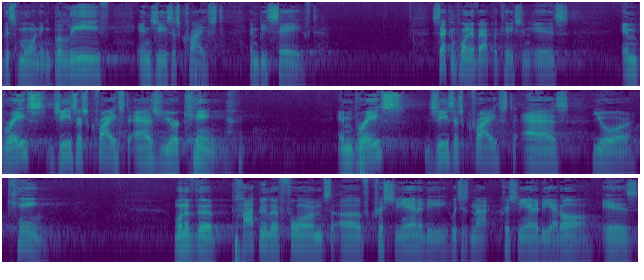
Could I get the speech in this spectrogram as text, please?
this morning. Believe in Jesus Christ and be saved. Second point of application is embrace Jesus Christ as your king. embrace Jesus Christ as your king. One of the popular forms of Christianity, which is not Christianity at all, is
